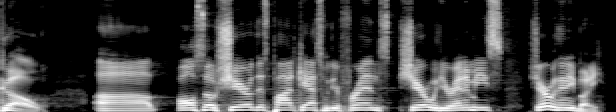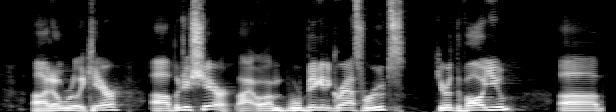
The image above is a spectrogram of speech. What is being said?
go. Uh, also, share this podcast with your friends, share it with your enemies, share it with anybody. Uh, I don't really care, uh, but just share. I, we're big into grassroots here at the volume. Uh,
